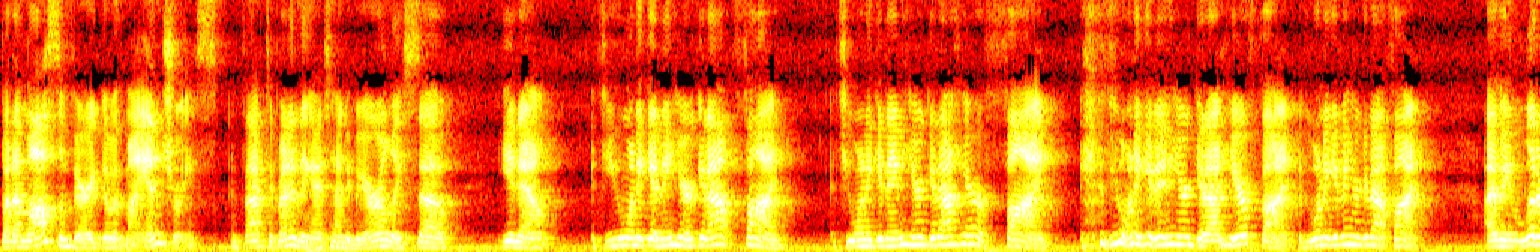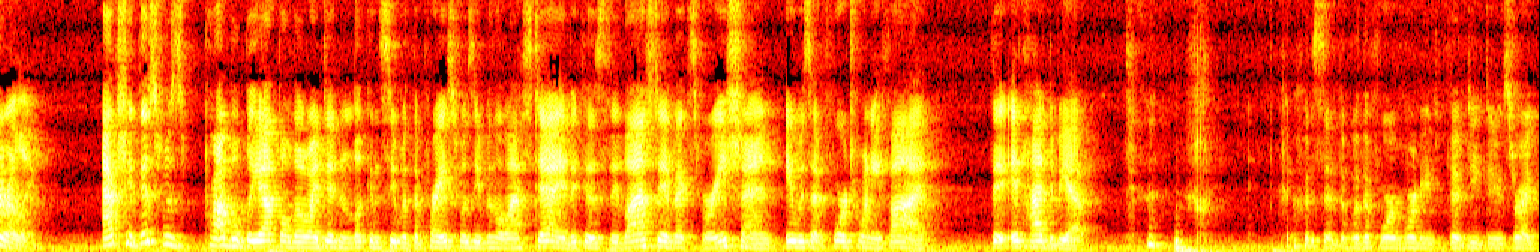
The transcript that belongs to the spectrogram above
but I'm also very good with my entries. In fact, if anything, I tend to be early. So, you know, if you want to get in here, get out, fine. If you want to get in here, get out here, fine. If you want to get in here, get out here, fine. If you want to get in here, get out, fine. I mean, literally. Actually, this was probably up, although I didn't look and see what the price was even the last day, because the last day of expiration, it was at 425. it had to be up. it was with a 440 52 strike.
